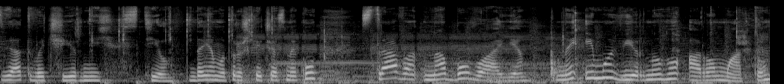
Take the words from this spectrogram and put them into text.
святвечірній стіл. Даємо трошки часнику. Страва набуває неймовірного аромату.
